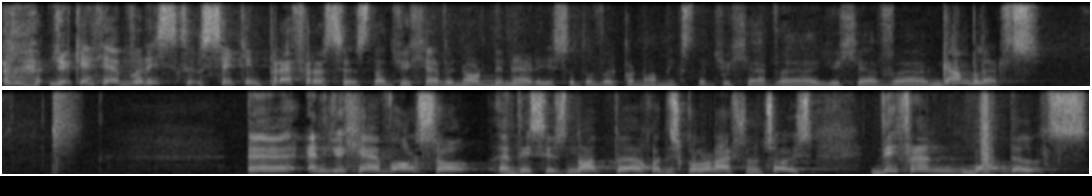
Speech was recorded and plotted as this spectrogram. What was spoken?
you can have risk-seeking preferences that you have in ordinary sort of economics that you have. Uh, you have gamblers uh, and you have also, and this is not uh, what is called rational choice, different models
